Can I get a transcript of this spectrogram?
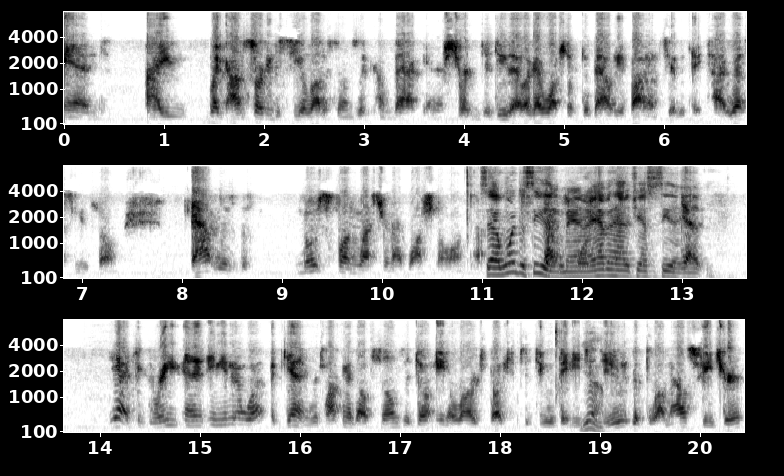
And I, like, I'm starting to see a lot of films that come back and are starting to do that. Like, I watched like, The Valley of Violence the other day, Ti West's new film. That was the most fun Western I've watched in a long time. See, I wanted to see that, that man. I haven't had a chance to see that yeah. yet yeah, it's a great, and, and you know what? Again, we're talking about films that don't need a large budget to do what they need yeah. to do. The Blumhouse feature,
